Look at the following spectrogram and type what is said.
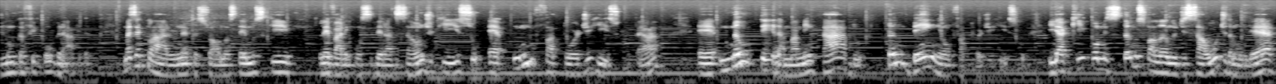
nunca ficou grávida. Mas é claro, né, pessoal, nós temos que levar em consideração de que isso é um fator de risco, tá? É, não ter amamentado também é um fator de risco. E aqui, como estamos falando de saúde da mulher,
